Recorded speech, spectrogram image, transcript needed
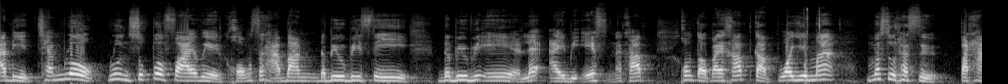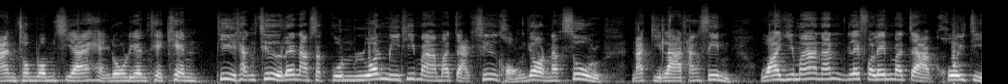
อดีตแชมป์โลกรุ่นซุปเปอร์ไฟเวทของสถาบัน WBC WBA และ IBF นะครับ คนต่อไปครับกับวายิมะ มัสุทัสึประธานชมรมเชียร์แห่งโรงเรียนเทเคนที่ทั้งชื่อและนามสกุลล้วนมีที่มามาจากชื่อของยอดนักสู้ นักกีฬาทั้งสิ้น วายิมะนั้นเรฟเฟรนซ์มาจากโคยจิ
